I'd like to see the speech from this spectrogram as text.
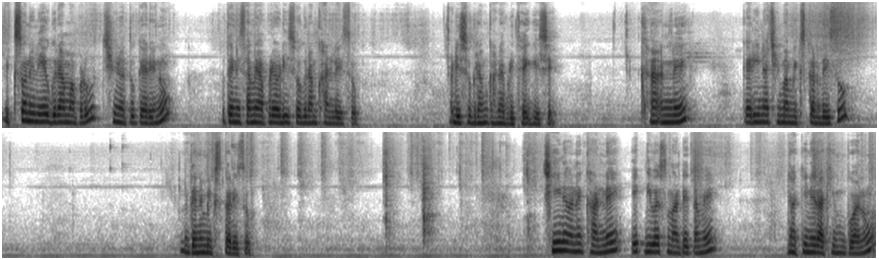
એકસો ને નેવું ગ્રામ આપણું છીણ હતું કેરીનું, તો તેની સામે આપણે અઢીસો ગ્રામ ખાંડ લઈશું. અઢીસો ગ્રામ ખાંડ આપણી થઈ ગઈ છે. ખાંડને કેરીના છીણમાં મિક્સ કરી દઈશું. અને તેને મિક્સ કરીશું. છીણ અને ખાંડને એક દિવસ માટે તમે ઢાંકીને રાખી મૂકવાનું,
